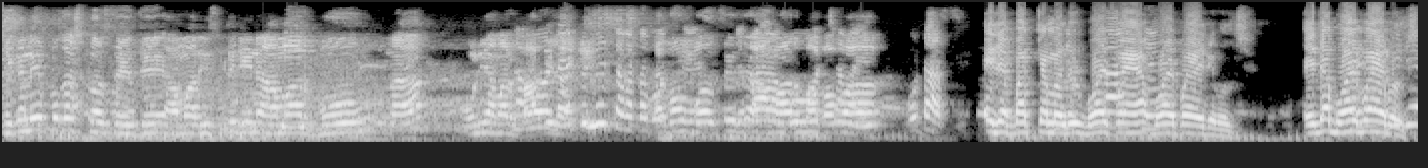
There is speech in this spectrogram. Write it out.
সেখানেই প্রকাশ করছে যে আমার স্ত্রী না আমার বউ না উনি আমার ভাবি। এবং বলছে যে আমার বাচ্চা বাবা। এটা বাচ্চা মানুষ ভয় পায় ভয় পায় এটা বলছে এটা ভয় পায় বলছে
